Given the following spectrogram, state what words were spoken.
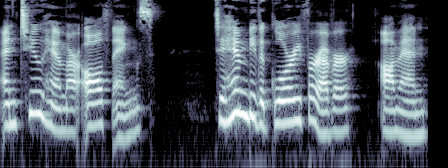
and to him are all things. To him be the glory forever. Amen.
